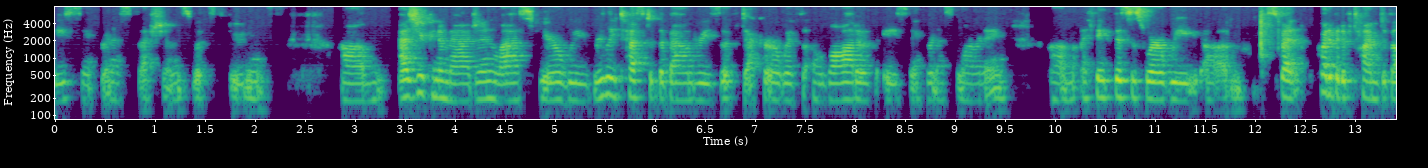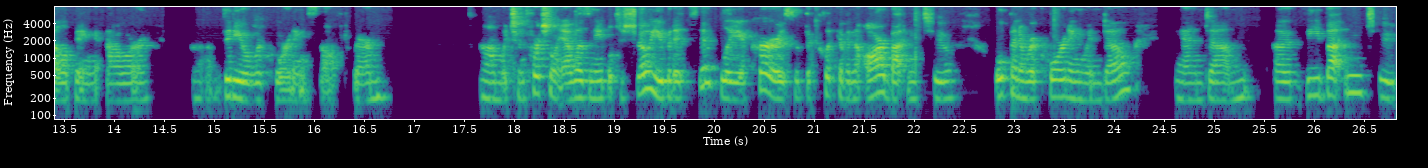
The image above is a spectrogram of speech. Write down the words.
asynchronous sessions with students. Um, as you can imagine, last year we really tested the boundaries of Decker with a lot of asynchronous learning. Um, I think this is where we um, spent quite a bit of time developing our uh, video recording software um, which unfortunately I wasn't able to show you, but it simply occurs with the click of an R button to open a recording window and um, a V button to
